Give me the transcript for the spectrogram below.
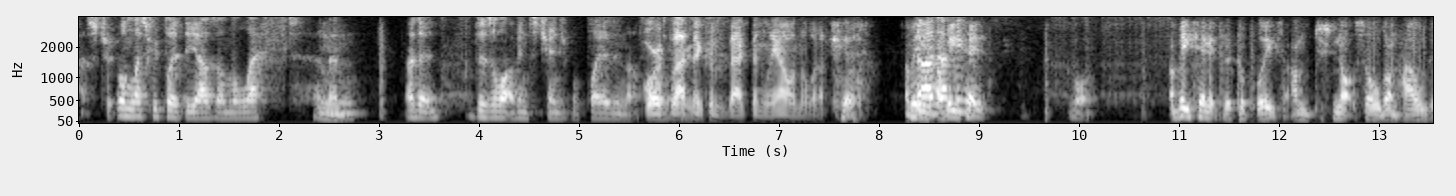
That's true. Unless we play Diaz on the left, and Mm. then I don't. There's a lot of interchangeable players in that. Or if forward Zlatan comes back, then Leao on the left. Yeah. I mean, Dan, I've I been, think saying, Go on. I've been saying it for a couple of weeks. I'm just not sold on Hauge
